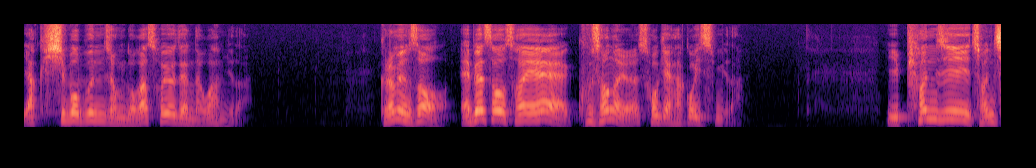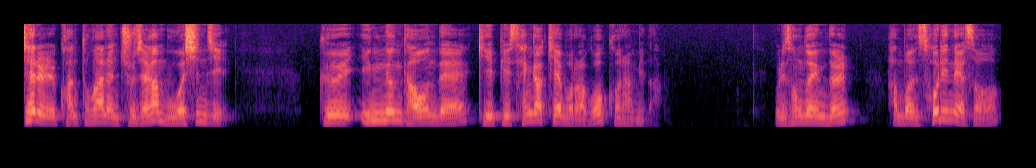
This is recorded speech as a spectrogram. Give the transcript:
약 15분 정도가 소요된다고 합니다. 그러면서 에베소서의 구성을 소개하고 있습니다. 이 편지 전체를 관통하는 주제가 무엇인지 그 읽는 가운데 깊이 생각해 보라고 권합니다. 우리 성도님들 한번 소리내서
